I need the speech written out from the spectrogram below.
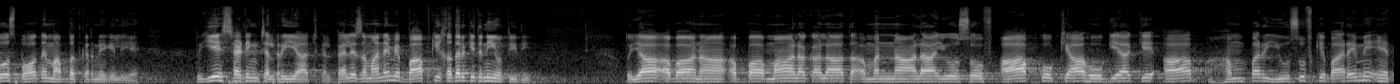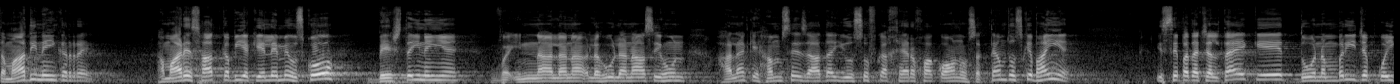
دوست بہت ہیں محبت کرنے کے لیے تو یہ سیٹنگ چل رہی ہے آج کل پہلے زمانے میں باپ کی قدر کتنی ہوتی تھی تو یا ابا نا ابا مالا کلا تا امنا یوسف آپ کو کیا ہو گیا کہ آپ ہم پر یوسف کے بارے میں اعتماد ہی نہیں کر رہے ہمارے ساتھ کبھی اکیلے میں اس کو بیچتے ہی نہیں ہیں وہ انا لنا لہو لنا سے ہن حالانکہ ہم سے زیادہ یوسف کا خیر خواہ کون ہو سکتا ہے ہم تو اس کے بھائی ہیں اس سے پتہ چلتا ہے کہ دو نمبری جب کوئی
